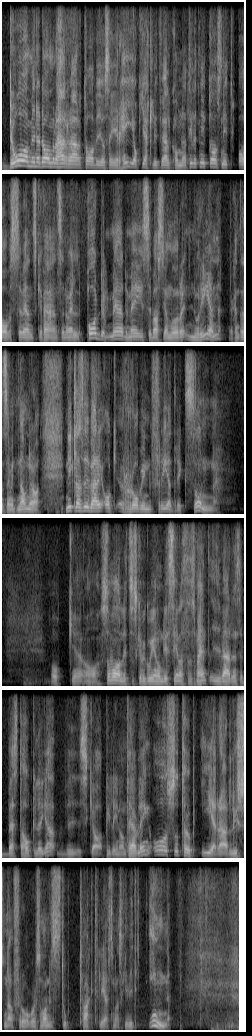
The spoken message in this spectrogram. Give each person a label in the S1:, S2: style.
S1: Då, mina damer och herrar, tar vi och säger hej och hjärtligt välkomna till ett nytt avsnitt av Svenska fans NHL-podd med mig Sebastian Nor Norén. Jag kan inte ens säga mitt namn idag. Niklas Wiberg och Robin Fredriksson. Och eh, ja, som vanligt så ska vi gå igenom det senaste som har hänt i världens bästa hockeyliga. Vi ska pilla in någon tävling och så ta upp era lyssnarfrågor. Som vanligt stort tack till er som har skrivit in.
